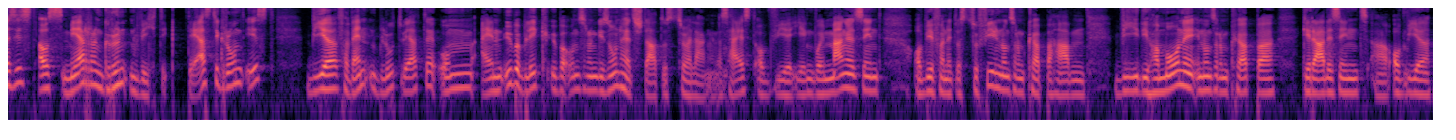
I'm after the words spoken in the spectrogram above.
es ist aus mehreren Gründen wichtig. Der erste Grund ist, wir verwenden Blutwerte, um einen Überblick über unseren Gesundheitsstatus zu erlangen. Das heißt, ob wir irgendwo im Mangel sind, ob wir von etwas zu viel in unserem Körper haben, wie die Hormone in unserem Körper gerade sind, äh, ob wir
